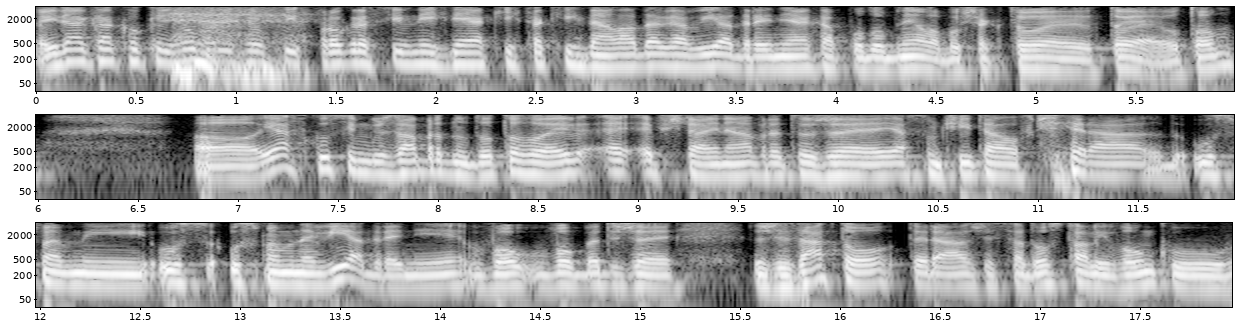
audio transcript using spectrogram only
Inak ako keď hovoríš o tých progresívnych nejakých takých náladách a vyjadreniach a podobne, lebo však to je, to je aj o tom, ja skúsim už zabrnúť do toho e e Epsteina, pretože ja som čítal včera úsmevný, ús úsmevné vyjadrenie vo, vôbec, že, že za to, teda, že sa dostali vonku uh,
